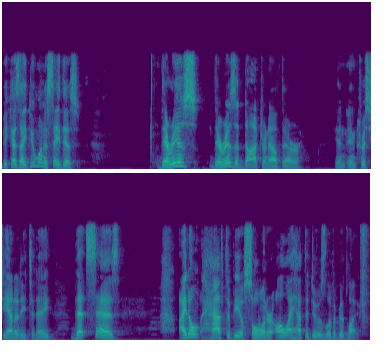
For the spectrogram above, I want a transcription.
because i do want to say this. There is there is a doctrine out there in in christianity today that says, I don't have to be a soul winner. All I have to do is live a good life.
